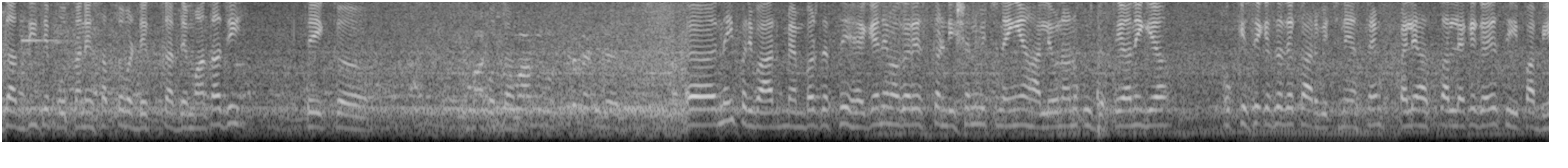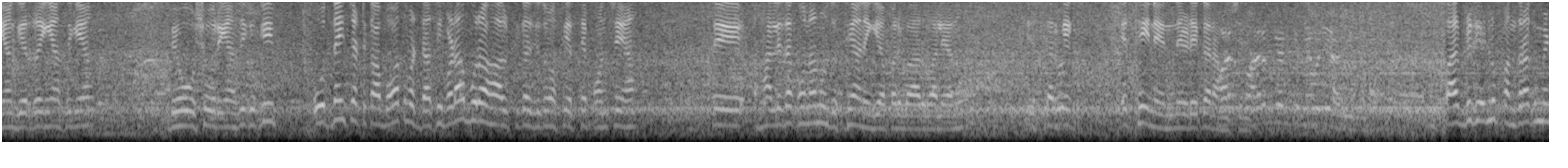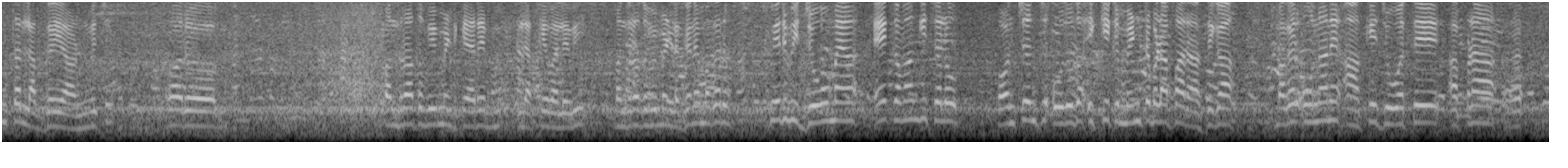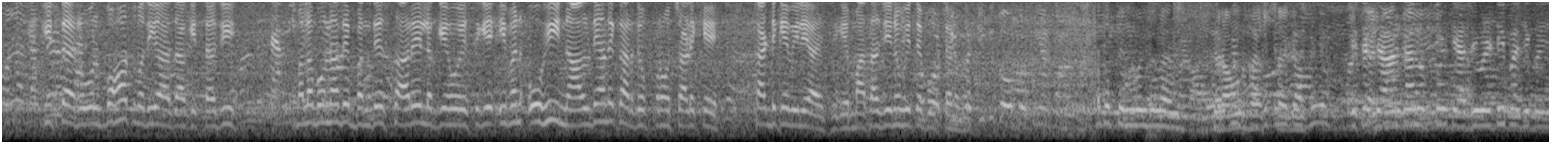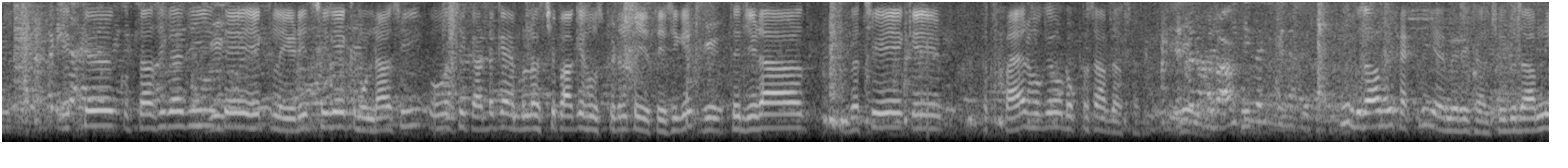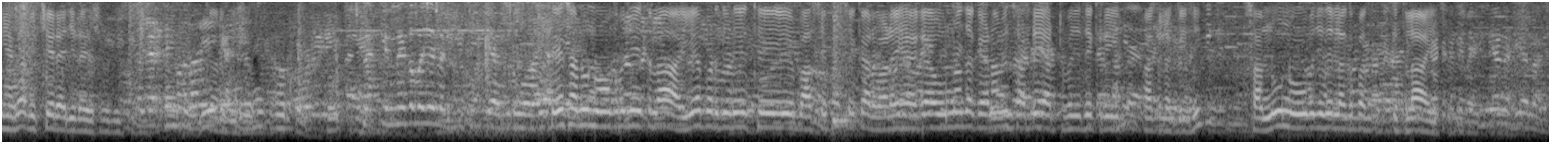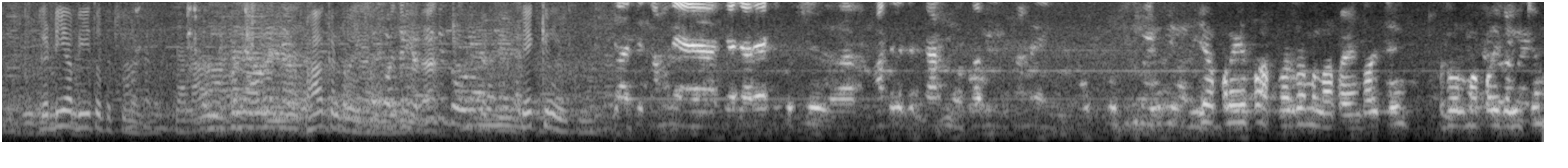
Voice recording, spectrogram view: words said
ਦਾਦੀ ਤੇ ਪੋਤਾ ਨੇ ਸਭ ਤੋਂ ਵੱਡੇ ਘਰ ਦੇ ਮਾਤਾ ਜੀ ਤੇ ਇੱਕ ਪੋਤਾ। ਨਹੀਂ, ਪਰਿਵਾਰ ਮੈਂਬਰਸ ਇੱਥੇ ਹੈਗੇ ਨੇ, ਮਗਰ ਇਸ ਕੰਡੀਸ਼ਨ ਵਿੱਚ ਨਹੀਂ ਹੈ, ਹਾਲੇ ਉਹਨਾਂ ਨੂੰ ਕੁਝ ਦੱਸਿਆ ਨਹੀਂ ਗਿਆ। ਉਹ ਕਿਸੇ ਕਿਸੇ ਦੇ ਘਰ ਵਿੱਚ ਨੇ, ਇਸ ਟਾਈਮ ਪਹਿਲੇ ਹਸਪਤਾਲ ਲੈ ਕੇ ਗਏ ਸੀ, ਭਾਬੀਆਂ ਗਿਰ ਰਹੀਆਂ ਸੀਗੀਆਂ, ਬੇਹੋਸ਼ ਹੋ ਰਹੀਆਂ ਸੀ, ਕਿਉਂਕਿ ਉਦਾਂ ਹੀ ਝਟਕਾ ਬਹੁਤ ਵੱਡਾ ਸੀ, ਬੜਾ ਬੁਰਾ ਹਾਲ ਸੀਗਾ ਜਦੋਂ ਅਸੀਂ ਇੱਥੇ ਪਹੁੰਚੇ ਹਾਂ। ਤੇ ਹਾਲੇ ਤੱਕ ਉਹਨਾਂ ਨੂੰ ਦੱਸਿਆ ਨਹੀਂ ਗਿਆ ਪਰਿਵਾਰ ਵਾਲਿਆਂ ਨੂੰ। ਇਸ ਕਰਕੇ ਇੱਥੇ ਹੀ ਨੇ ਨੇੜੇ ਘਰਾਂ ਵਿੱਚ। ਨੇ ਫਾਇਰ ਬ੍ਰਿਗੇਡ ਕਿੰਨੇ ਵਜੇ ਆ ਗਈ? ਫਾਇਰ ਬ੍ਰਿਗੇਡ ਨੂੰ 15 ਕੁ ਮਿੰਟ ਤਾਂ ਲੱਗ ਗਏ ਆਉਣ ਵਿੱਚ ਔਰ 15 ਤੋਂ 20 ਮਿੰਟ ਕਹਿ ਰਹੇ ਇਲਾਕੇ ਵਾਲੇ ਵੀ 15 ਤੋਂ 20 ਮਿੰਟ ਲੱਗੇ ਨੇ ਮਗਰ ਫਿਰ ਵੀ ਜੋ ਮੈਂ ਇਹ ਕਵਾਂਗੀ ਚਲੋ ਪਹੁੰਚਣ ਚ ਉਦੋਂ ਦਾ ਇੱਕ ਇੱਕ ਮਿੰਟ ਬੜਾ ਭਾਰਾ ਸੀਗਾ ਮਗਰ ਉਹਨਾਂ ਨੇ ਆ ਕੇ ਜੋ ਇੱਥੇ ਆਪਣਾ ਅ, ਕੀਤਾ ਰੋਲ ਬਹੁਤ ਵਧੀਆ ਅਦਾ ਕੀਤਾ ਜੀ। ਮਤਲਬ ਉਹਨਾਂ ਦੇ ਬੰਦੇ ਸਾਰੇ ਲੱਗੇ ਹੋਏ ਸੀਗੇ ਈਵਨ ਉਹੀ ਨਾਲਦਿਆਂ ਦੇ ਘਰ ਦੇ ਉੱਪਰੋਂ ਚੜ ਕੇ ਕੱਢ ਕੇ ਵੀ ਲਿਆਏ ਸੀਗੇ ਮਾਤਾ ਜੀ ਨੂੰ ਵੀ ਤੇ ਪੋਤੇ ਨੂੰ ਵੀ। ਕਿ ਦੋ ਕੋਠੀਆਂ ਸੀ? ਪਤਾ ਤਿੰਨ ਮੰਜ਼ਿਲਾ ਗਰਾਊਂਡ ਫਸਟ ਸੈਕਿੰਡ ਕਿਸੇ ਜਾਣਕਾਰ ਨੂੰ ਕੋਈ ਕੈਜੂਅਲਟੀ ਭਾਜੀ ਕੋਈ? ਇੱਕ ਕੁੱਤਾ ਸੀਗਾ ਜੀ ਤੇ ਇੱਕ ਲੇਡੀ ਸੀਗੇ ਇੱਕ ਮੁੰਡਾ ਸੀ ਉਹ ਅਸੀਂ ਕੱਢ ਕੇ ਐਂਬੂਲੈਂਸ 'ਚ ਪਾ ਕੇ ਹਸਪੀਟਲ ਭੇਜਤੇ ਸੀਗੇ ਤੇ ਜਿਹੜਾ ਬੱਚੇ ਕੇ ਐਕਸਪਾਇਰ ਹੋ ਗਏ ਉਹ ਡਾਕਟਰ ਸਾਹਿਬ ਦੱਸ ਸਕਦੇ। ਇਹ ਸਰ ਗੋਦਾਮ ਦਾ? ਨਹੀਂ ਗੋਦਾਮ ਦੀ ਫੈਕਟਰੀ ਹੈ ਮੇਰੇ ਖਿਆਲ 'ਚ। ਗੋਦਾਮ ਨਹੀਂ ਹੈਗਾ ਵਿੱਚੇ ਰੈਜ਼ੀਡੈਂਸ਼ੀਅਲ ਦੀ ਸੀ। ਕਿੰਨੇ ਕੁ ਵਜੇ ਲੱਗੀ ਸੀ ਅੱਗ ਨੂੰ ਆ ਇਹ ਸਾਨੂੰ 9 ਵਜੇ ਇਤਲਾਹ ਆਈ ਹੈ ਪਰ ਜਿਹੜੇ ਇੱਥੇ ਬਾਸੇ-ਪਾਸੇ ਘਰ ਵਾਲੇ ਹੈਗਾ ਉਹਨਾਂ ਦਾ ਕਹਿਣਾ ਵੀ 8:30 ਵਜੇ ਦੇ ਕਰੀਬ ਅੱਗ ਲੱਗੀ ਸੀ। ਸਾਨੂੰ 9 ਵਜੇ ਦੇ ਲਗਭਗ ਇਤਲਾਹ ਆਈ ਸੀ। ਗੱਡੀਆਂ ਲੱਗ ਗਈਆਂ ਗੱਡੀਆਂ 20 ਤੋਂ 25 ਲੱਗ ਹਾਂ ਕੰਟਰੋਲ ਇੱਕ ਨੂੰ ਅੱਜ ਸਾਹਮਣੇ ਆਇਆ ਕਿਹਾ ਜਾ ਰਿਹਾ ਕਿ ਕੁਝ ਅੱਗ ਲੱਗਣ ਕਾਰਨ ਮੌਤਾਂ ਵੀ ਸਾਹਮਣੇ ਆਈ ਇਹ ਆਪਣੇ ਭਾਪਾ ਦਾ ਮੱਲਾ ਪੈ ਜਾਂਦਾ ਇੱਥੇ, ਪੈਟਰੋਲ ਪੰਪ ਵਾਲੀ ਗਲੀ 'ਚ।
